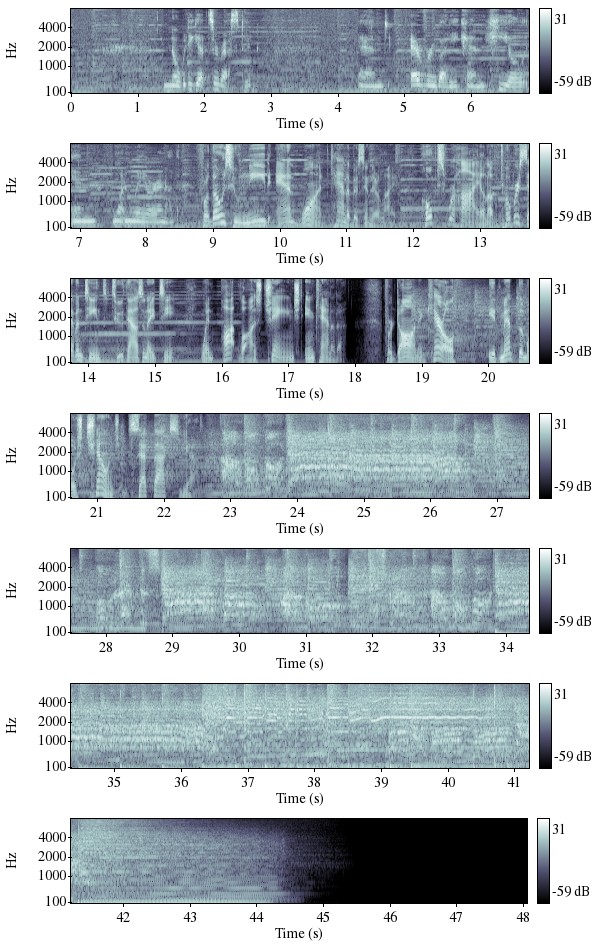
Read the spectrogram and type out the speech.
nobody gets arrested, and everybody can heal in one way or another. For those who need and want cannabis in their life, hopes were high on October 17, 2018, when pot laws changed in Canada. For Don and Carol, it meant the most challenging setbacks yet.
